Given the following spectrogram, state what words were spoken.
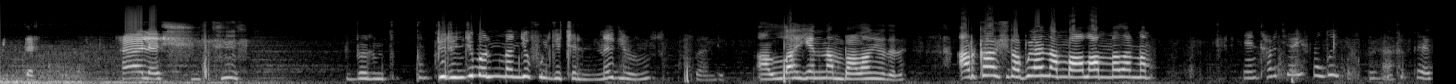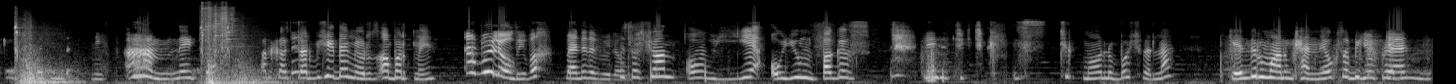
bitti. Hele şükür. Bir bölüm bu birinci bölüm bence full geçelim. Ne diyorsunuz? Ben de. Allah yeniden bağlanıyor dedi. Arkadaşlar bu yeniden bağlanmalarına Yani tarih zayıf olduğu için. Neyse. Arkadaşlar bir şey demiyoruz abartmayın. Ha böyle oluyor bak. Bende de böyle oluyor. Mesela şu an oh yeah oyun bug'ız. Neyse çık çık. Çıkma oğlum boş ver lan. Gelir umarım kendine yoksa bir Yok küfür gelmiyor.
